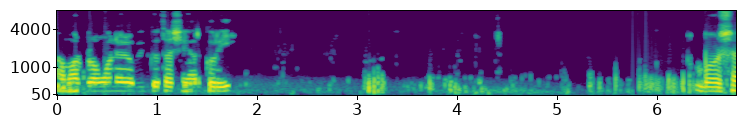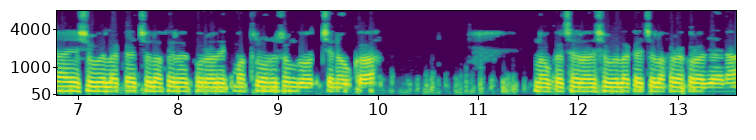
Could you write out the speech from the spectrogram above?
আমার ভ্রমণের অভিজ্ঞতা শেয়ার করি। বর্ষায় এসব এলাকায় চলাফেরা করার একমাত্র অনুষঙ্গ হচ্ছে নৌকা। নৌকা ছাড়া এসব এলাকায় চলাফেরা করা যায় না।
